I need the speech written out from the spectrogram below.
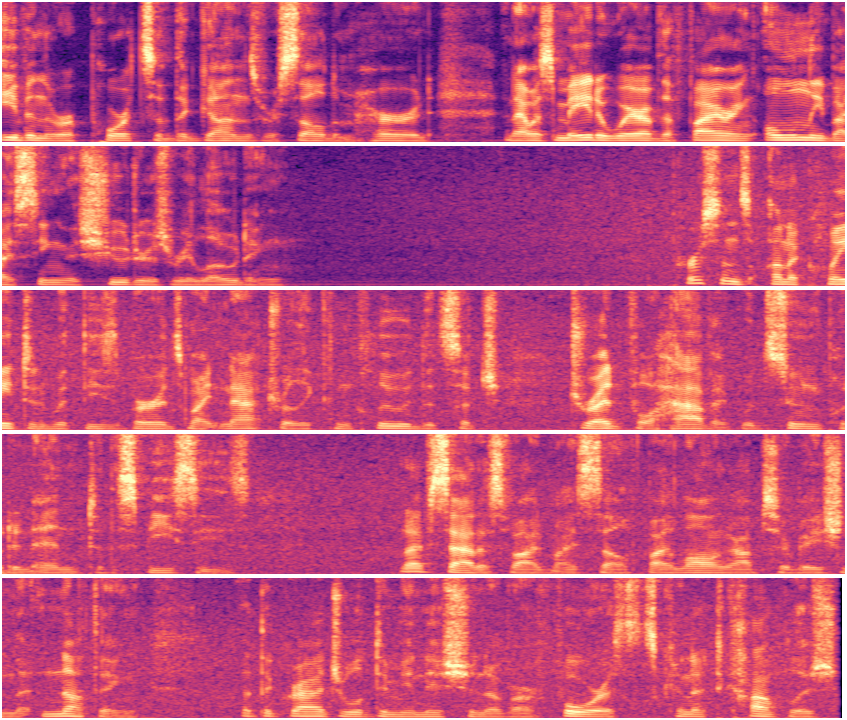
Even the reports of the guns were seldom heard, and I was made aware of the firing only by seeing the shooters reloading. Persons unacquainted with these birds might naturally conclude that such dreadful havoc would soon put an end to the species, but I've satisfied myself by long observation that nothing but the gradual diminution of our forests can accomplish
